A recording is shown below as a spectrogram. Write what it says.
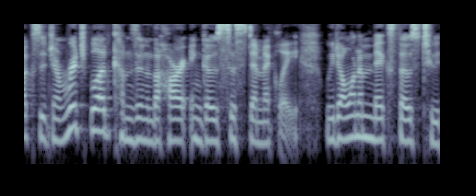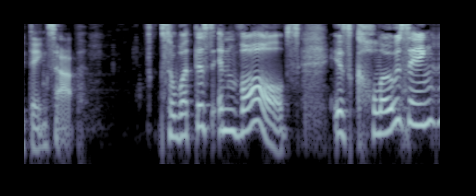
oxygen rich blood comes into the heart and goes systemically. We don't want to mix those two things up. So, what this involves is closing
